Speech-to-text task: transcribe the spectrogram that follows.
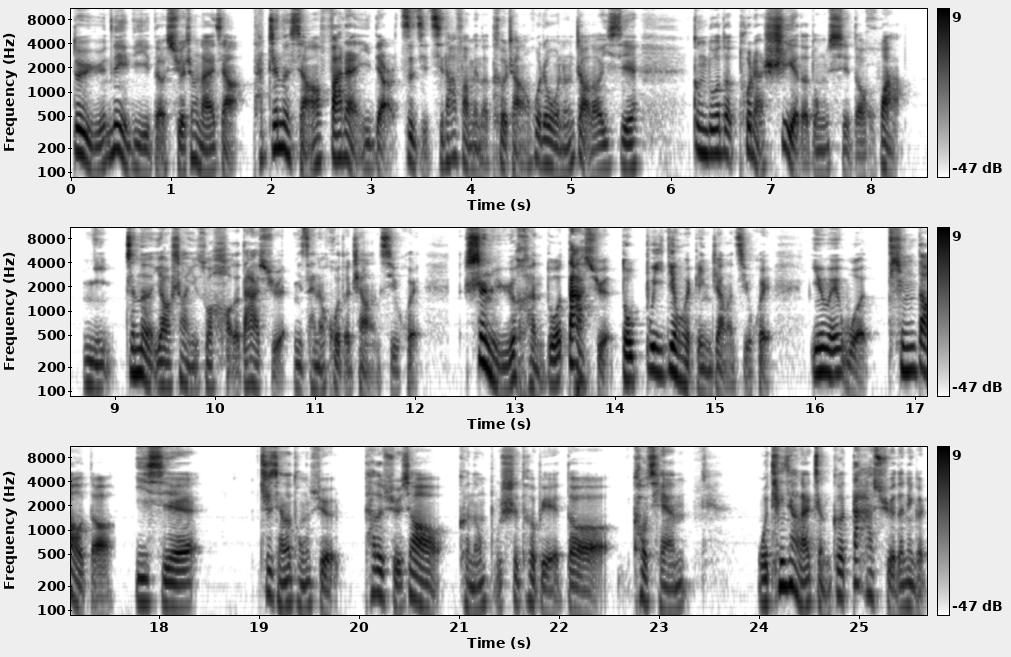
对于内地的学生来讲，他真的想要发展一点自己其他方面的特长，或者我能找到一些更多的拓展视野的东西的话，你真的要上一所好的大学，你才能获得这样的机会。甚至于很多大学都不一定会给你这样的机会，因为我听到的一些之前的同学，他的学校可能不是特别的。靠前，我听下来，整个大学的那个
